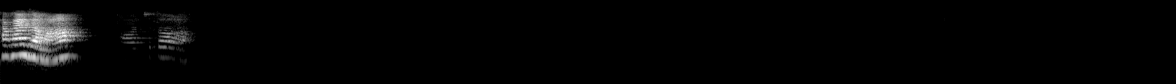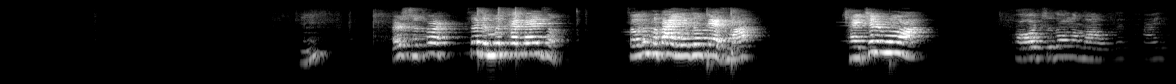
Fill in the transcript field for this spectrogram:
擦干净了啊。好，知道了。嗯，二媳妇，这里没擦干净，找那么大眼睛干什么？喘气儿吗？好，知道了，妈，我再擦一擦。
